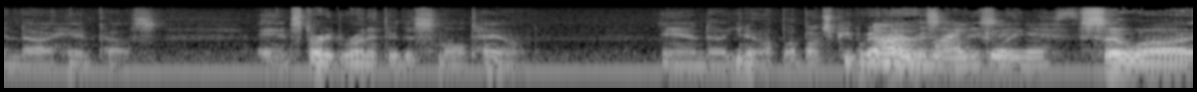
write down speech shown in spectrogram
and uh, handcuffs and started running through this small town. And, uh, you know, a, a bunch of people got oh nervous, my obviously. goodness! So uh,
